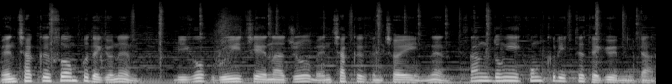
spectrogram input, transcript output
맨차크 스원프 대교는 미국 루이지애나주 맨차크 근처에 있는 쌍둥이 콘크리트 대교입니다.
